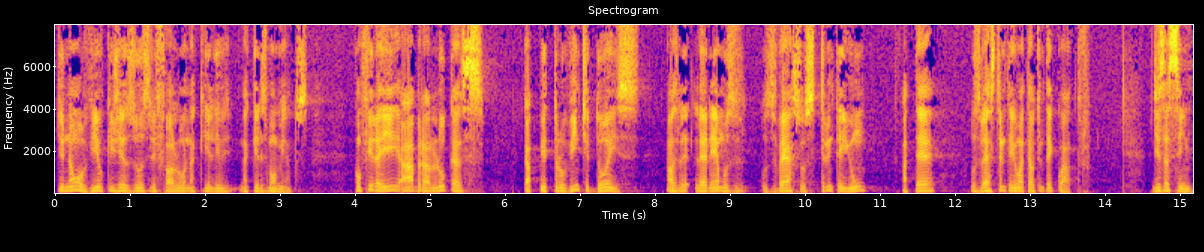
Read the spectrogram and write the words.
de não ouvir o que Jesus lhe falou naquele, naqueles momentos. Confira aí, abra Lucas capítulo 22, nós leremos os versos 31 até os versos 31 até o 34. Diz assim:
